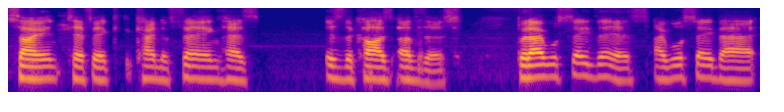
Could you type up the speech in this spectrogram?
scientific kind of thing has is the cause of this. But I will say this, I will say that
